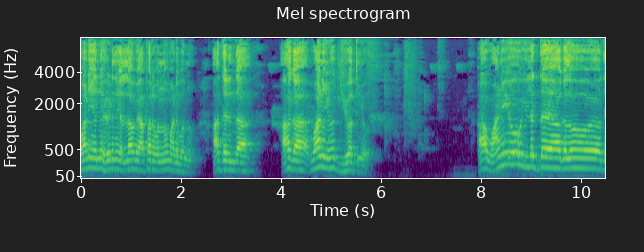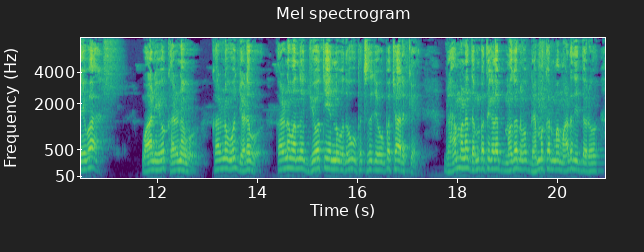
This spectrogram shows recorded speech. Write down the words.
ವಾಣಿಯನ್ನು ಹಿಡಿದು ಎಲ್ಲ ವ್ಯಾಪಾರವನ್ನು ಮಾಡುವನು. ಆದ್ದರಿಂದ ಆಗ ವಾಣಿಯು ಜ್ಯೋತಿಯು. ಆ ವಾಣಿಯು ಇಲ್ಲದ್ದಾಗಲೋ ದೇವ? ವಾಣಿಯು ಕರ್ಣವು. ಕರ್ಣವು ಜಡವು. ಕರ್ಣವನ್ನು ಜ್ಯೋತಿ ಎನ್ನುವುದು ಉಪಚ ಉಪಚಾರಕ್ಕೆ. ಬ್ರಾಹ್ಮಣ ದಂಪತಿಗಳ ಮಗನು ಬ್ರಹ್ಮಕರ್ಮ ಮಾಡದಿದ್ದರೂ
